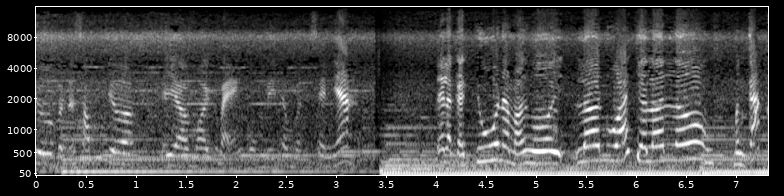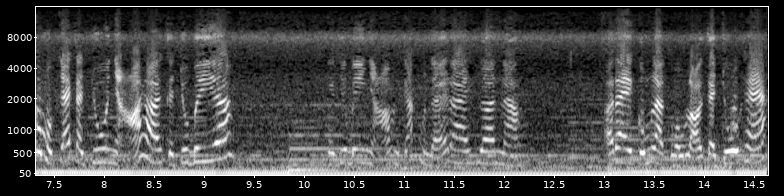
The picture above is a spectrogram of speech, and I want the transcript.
chưa và nó sống chưa. Bây giờ mời các bạn cùng đi theo mình xem nhé đây là cà chua nè mọi người. Lên quá trời lên luôn. Mình cắt có một trái cà chua nhỏ thôi, cà chua bi á. Cà chua bi nhỏ mình cắt, mình để đây, lên nào. Ở đây cũng là một loại cà chua khác.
